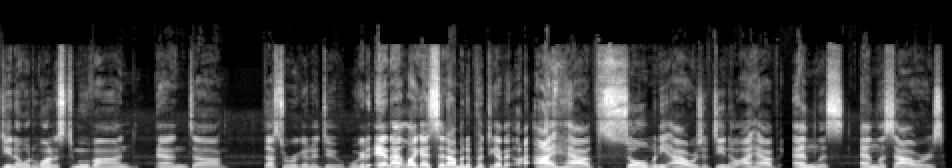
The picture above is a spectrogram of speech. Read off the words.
Dino would want us to move on, and uh, that's what we're gonna do. We're gonna and I, like I said, I'm gonna put together. I- have so many hours of Dino. I have endless endless hours.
